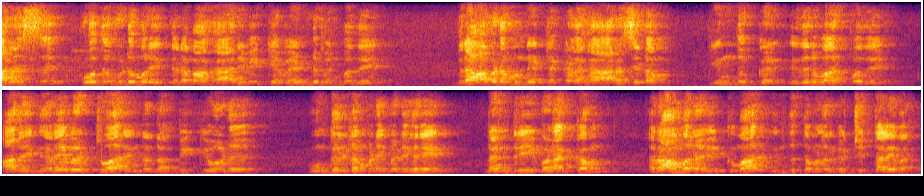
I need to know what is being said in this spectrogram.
அரசு பொது விடுமுறை தினமாக அறிவிக்க வேண்டும் என்பது திராவிட முன்னேற்ற கழக அரசிடம் இந்துக்கள் எதிர்பார்ப்பது அதை நிறைவேற்றுவார் என்ற நம்பிக்கையோடு உங்களிடம் விடைபெறுகிறேன். நன்றி வணக்கம். ராம ரவிக்குமார் இந்து தமிழர் கட்சி தலைவர்.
